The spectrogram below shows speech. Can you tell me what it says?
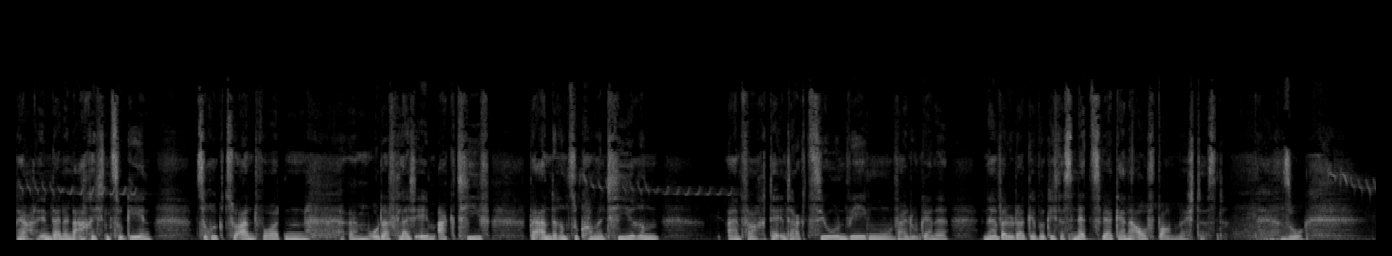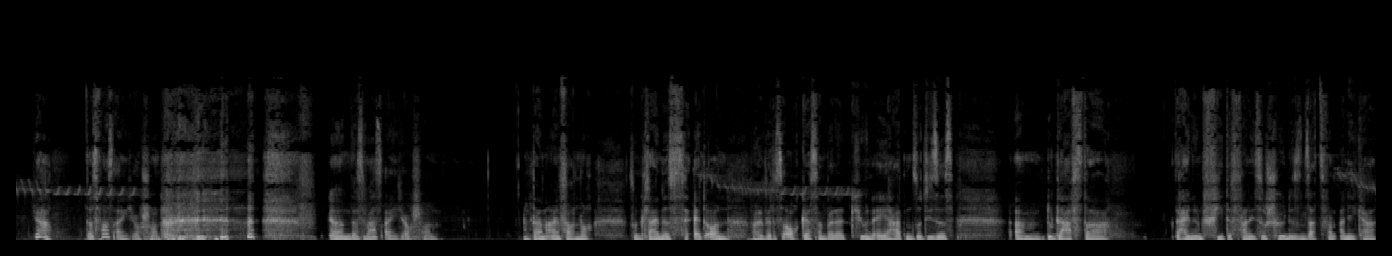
ja, in deine Nachrichten zu gehen, zurück zu antworten ähm, oder vielleicht eben aktiv bei anderen zu kommentieren, einfach der Interaktion wegen, weil du gerne, ne, weil du da wirklich das Netzwerk gerne aufbauen möchtest. So, ja, das war's eigentlich auch schon. Ähm, das war's eigentlich auch schon. Und dann einfach noch so ein kleines Add-on, weil wir das auch gestern bei der Q&A hatten, so dieses, ähm, du darfst da deinen Feed, das fand ich so schön, diesen Satz von Annika.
